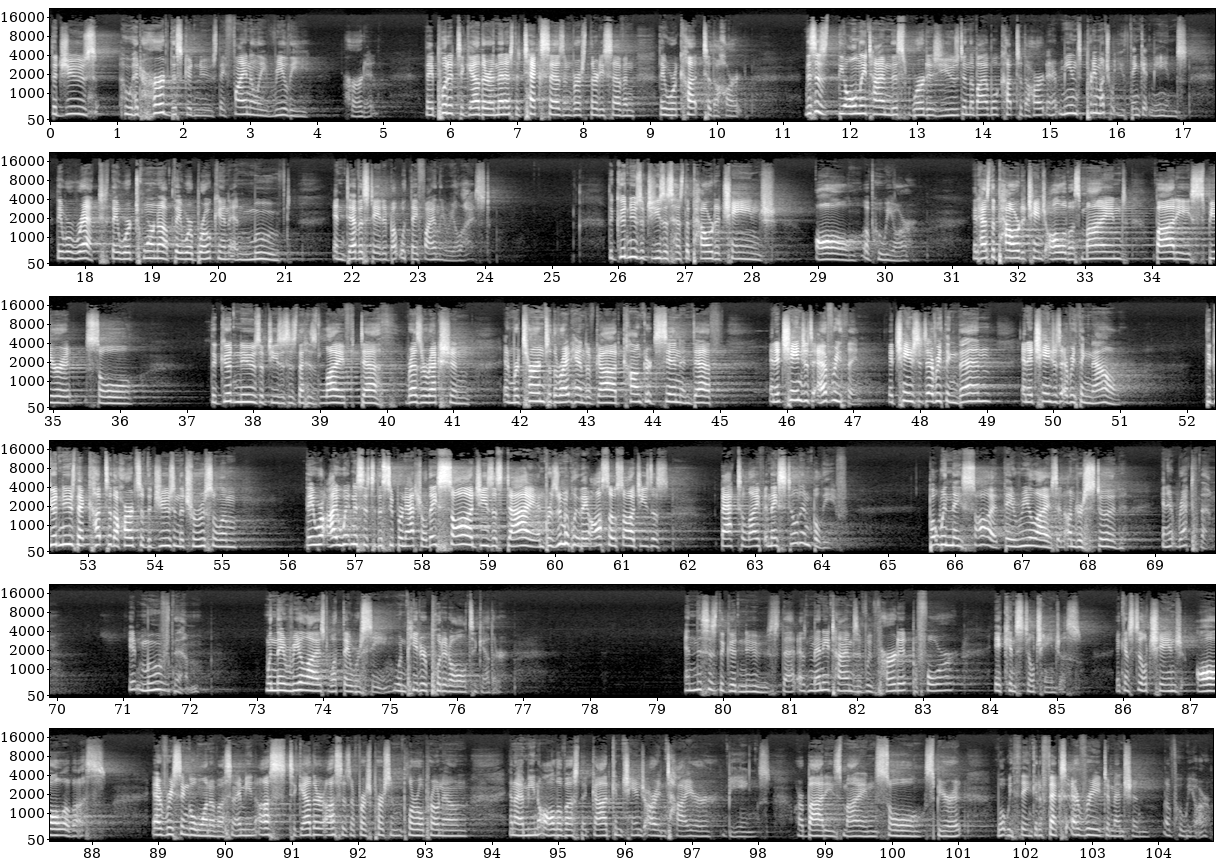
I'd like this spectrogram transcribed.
The Jews who had heard this good news, they finally really heard it. They put it together, and then, as the text says in verse 37, they were cut to the heart. This is the only time this word is used in the Bible, cut to the heart, and it means pretty much what you think it means. They were wrecked, they were torn up, they were broken and moved and devastated, but what they finally realized. The good news of Jesus has the power to change all of who we are. It has the power to change all of us mind, body, spirit, soul. The good news of Jesus is that his life, death, resurrection, and return to the right hand of God conquered sin and death. And it changes everything. It changed everything then, and it changes everything now. The good news that cut to the hearts of the Jews in the Jerusalem they were eyewitnesses to the supernatural. They saw Jesus die, and presumably they also saw Jesus back to life, and they still didn't believe. But when they saw it, they realized and understood, and it wrecked them. It moved them when they realized what they were seeing, when Peter put it all together. And this is the good news that as many times as we've heard it before, it can still change us. It can still change all of us, every single one of us. And I mean us together, us as a first person plural pronoun. And I mean all of us, that God can change our entire beings our bodies, mind, soul, spirit, what we think. It affects every dimension of who we are.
